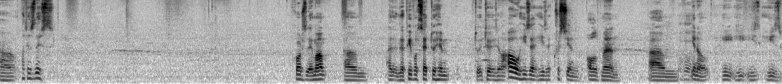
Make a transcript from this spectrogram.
uh, What is this? Of course, the Imam, um, uh, the people said to him, to, to his Imam, Oh, he's a, he's a Christian old man. Um, Mhm. You know, he, he, he's, he's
